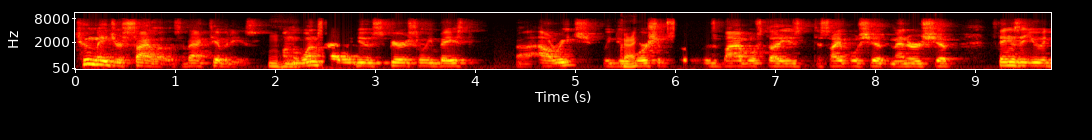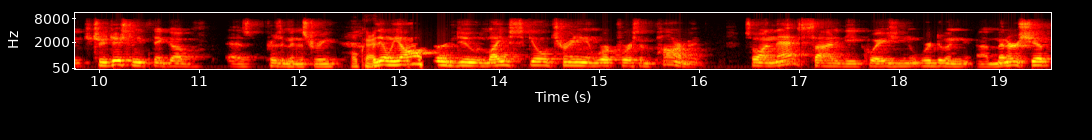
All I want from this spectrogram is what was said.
two major silos of activities. Mm-hmm. On the one side, we do spiritually based uh, outreach. We do okay. worship services, Bible studies, discipleship, mentorship, things that you would traditionally think of as prison ministry. Okay. But then we also do life skill training and workforce empowerment. So on that side of the equation, we're doing uh, mentorship.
